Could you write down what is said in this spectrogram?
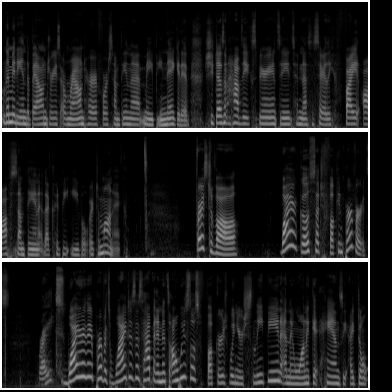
limiting the boundaries around her for something that may be negative. She doesn't have the experience need to necessarily fight off something that could be evil or demonic. First of all, why are ghosts such fucking perverts? Right? Why are they perverts? Why does this happen? And it's always those fuckers when you're sleeping and they want to get handsy. I don't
